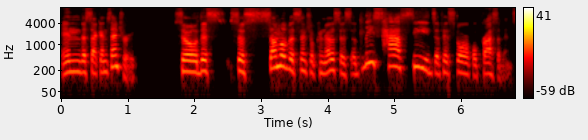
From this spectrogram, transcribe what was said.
in the second century. So this, so some of essential kenosis at least has seeds of historical precedence.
